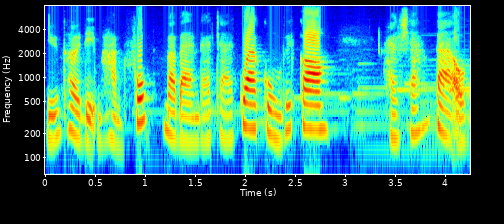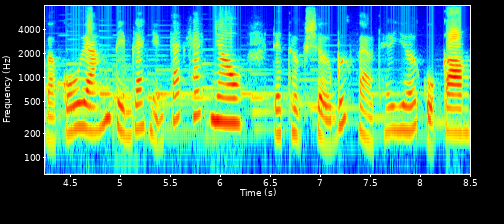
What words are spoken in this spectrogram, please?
những thời điểm hạnh phúc mà bạn đã trải qua cùng với con. Hãy sáng tạo và cố gắng tìm ra những cách khác nhau để thực sự bước vào thế giới của con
